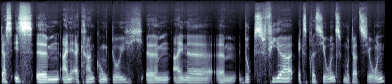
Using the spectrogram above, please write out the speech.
Das ist ähm, eine Erkrankung durch ähm, eine ähm, DUX4-Expressionsmutation.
